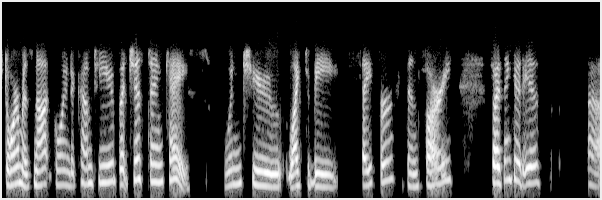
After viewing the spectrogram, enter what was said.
storm is not going to come to you, but just in case, wouldn't you like to be safer than sorry? So I think it is uh,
